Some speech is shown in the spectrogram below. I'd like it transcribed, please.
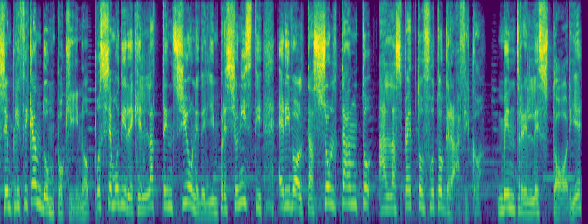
Semplificando un pochino, possiamo dire che l'attenzione degli impressionisti è rivolta soltanto all'aspetto fotografico, mentre le storie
